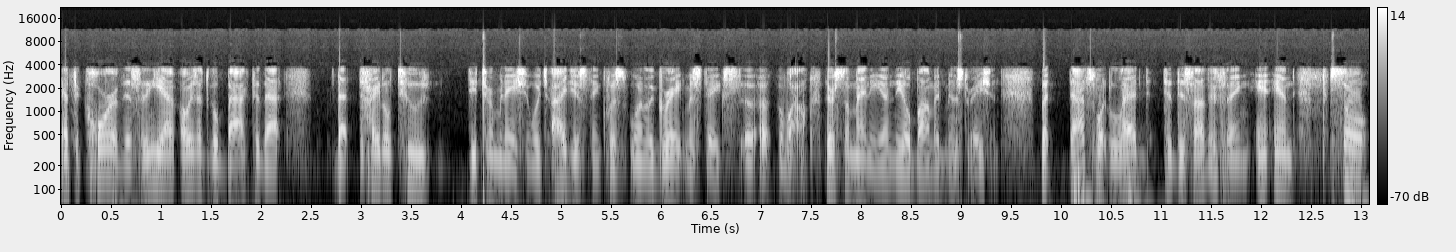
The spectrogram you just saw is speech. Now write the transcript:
at the core of this. I think you have, always have to go back to that that Title II determination, which I just think was one of the great mistakes. Uh, uh, well, there's so many in the Obama administration, but that's what led to this other thing, and, and so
